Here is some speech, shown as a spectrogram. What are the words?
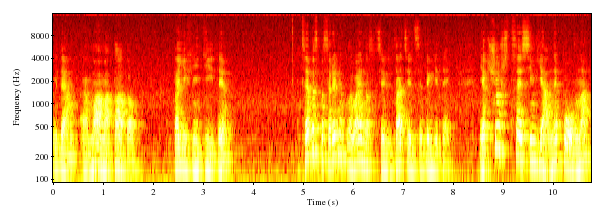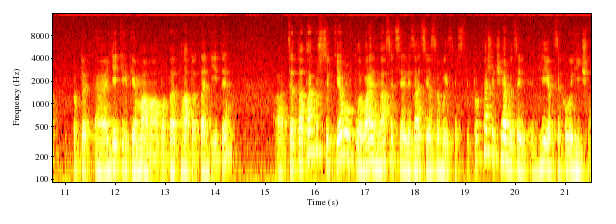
іде е, мама, тато та їхні діти, це безпосередньо впливає на соціалізацію цих дітей. Якщо ж це сім'я неповна, тобто е, є тільки мама або тато та діти, це та також суттєво впливає на соціалізацію особистості. По першу чергу це дія психологічна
